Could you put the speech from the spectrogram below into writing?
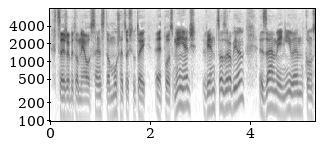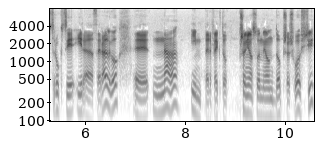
chcę, żeby to miało sens, to muszę coś tutaj e, pozmieniać, więc co zrobiłem? Zamieniłem konstrukcję ir a hacer algo e, na imperfecto. Przeniosłem ją do przeszłości,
